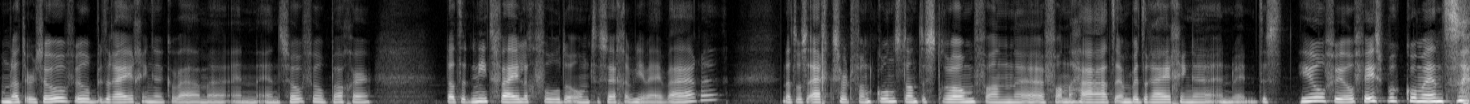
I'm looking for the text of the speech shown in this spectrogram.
Omdat er zoveel bedreigingen kwamen en, en zoveel bagger. Dat het niet veilig voelde om te zeggen wie wij waren. Dat was eigenlijk een soort van constante stroom van, uh, van haat en bedreigingen. En dus heel veel Facebook-comments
